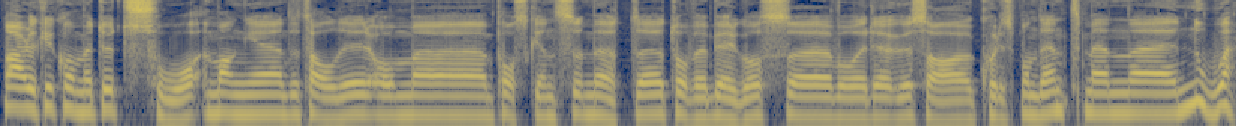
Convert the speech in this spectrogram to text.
Nå er det ikke kommet ut så mange detaljer om eh, påskens møte, Tove Bjørgaas, eh, vår USA-korrespondent, men eh, noe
